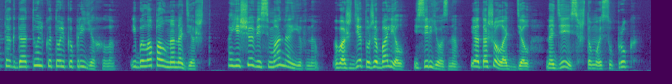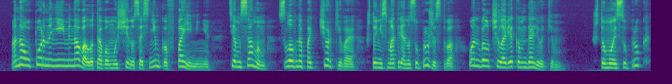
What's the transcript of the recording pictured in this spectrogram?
тогда только-только приехала и была полна надежд. А еще весьма наивна. Ваш дед уже болел, и серьезно, и отошел от дел, надеясь, что мой супруг... Она упорно не именовала того мужчину со снимков по имени, тем самым словно подчеркивая, что, несмотря на супружество, он был человеком далеким. Что мой супруг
